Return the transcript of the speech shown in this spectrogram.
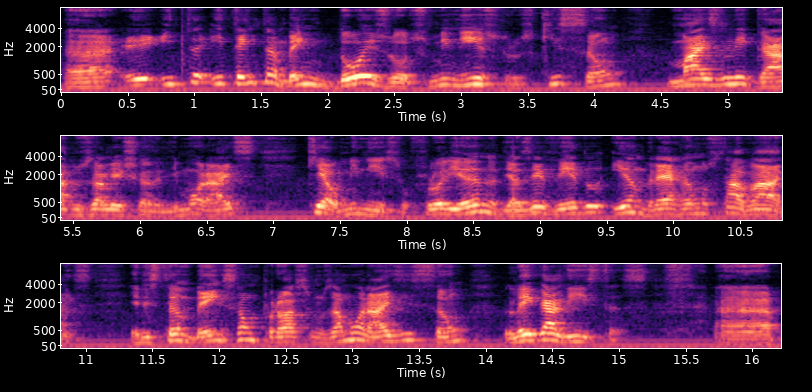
Uh, e, e, e, tem também dois outros ministros que são mais ligados a Alexandre de Moraes, que é o ministro Floriano de Azevedo e André Ramos Tavares. Eles também são próximos a Moraes e são legalistas. Uh,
